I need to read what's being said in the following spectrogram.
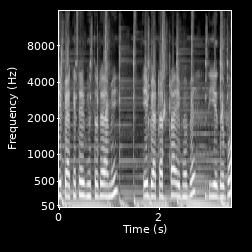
এই প্যাকেটের ভেতরে আমি এই ব্যাটারটা এভাবে দিয়ে দেবো।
